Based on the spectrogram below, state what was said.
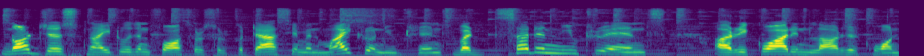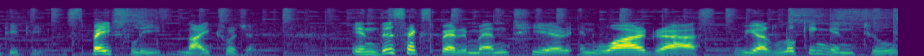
not just nitrogen, phosphorus or potassium and micronutrients, but certain nutrients are required in larger quantity, especially nitrogen. In this experiment here in Wiregrass, we are looking into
